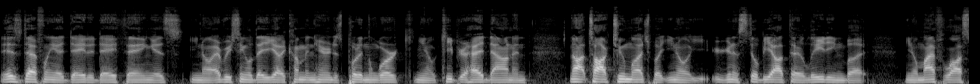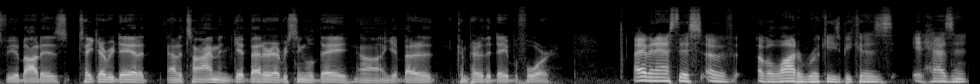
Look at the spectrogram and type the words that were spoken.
It is definitely a day to day thing. Is you know every single day you got to come in here and just put in the work. You know, keep your head down and not talk too much, but you know you're going to still be out there leading. But you know my philosophy about it is take every day at a, at a time and get better every single day uh, and get better compared to the day before. I haven't asked this of of a lot of rookies because it hasn't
